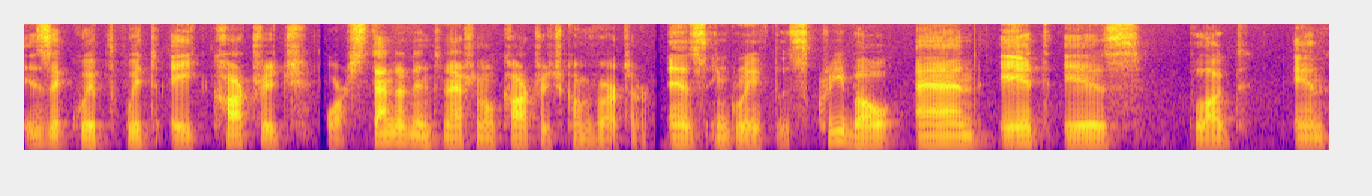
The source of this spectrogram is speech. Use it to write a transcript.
is equipped with a cartridge or standard international cartridge converter is engraved with Scribo and it is plugged in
